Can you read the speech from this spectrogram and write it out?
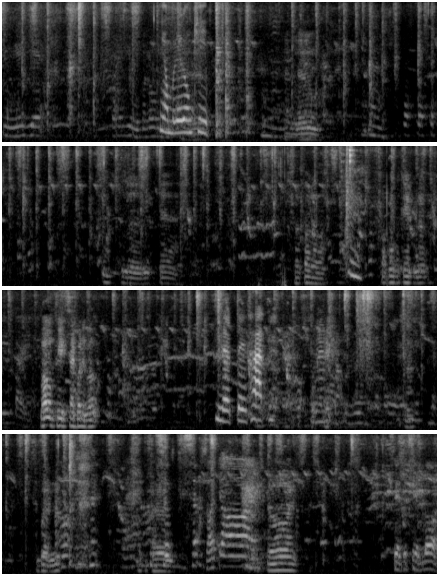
อยู่เยอะแยะไปอยู่กับลงยังไม่ได้ลงคลิป เริ่ม อ่า เริ่ม จ้าแล้วก็เราอืมก็พวกประเทศนะบ้างเพลงใส่บริบทแล้วแต่ท่านเบิร์นนะเออสอจอยโดยเสร็จเสร็จร้อย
